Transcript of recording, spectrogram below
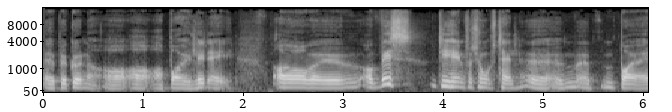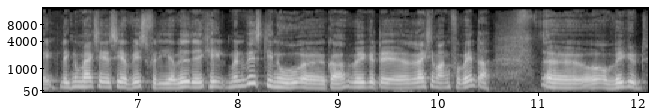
øh, begynder at, at, at bøje lidt af. Og, øh, og hvis de her inflationstal øh, bøjer af, læg nu mærke til, at jeg siger hvis, fordi jeg ved det ikke helt, men hvis de nu øh, gør, hvilket øh, rigtig mange forventer, øh, og hvilket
